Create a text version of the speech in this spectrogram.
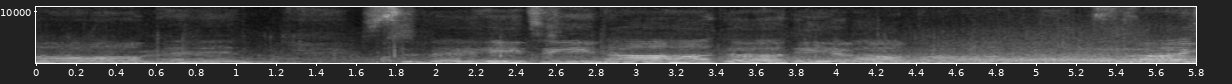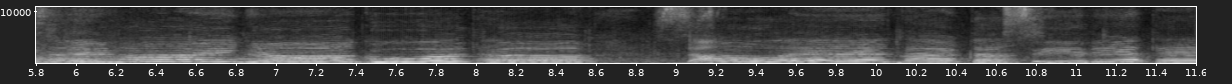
Amen! Sveicināta Dieva māte, zvaigzne maiņā gotā, saulē tērta sievietē,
